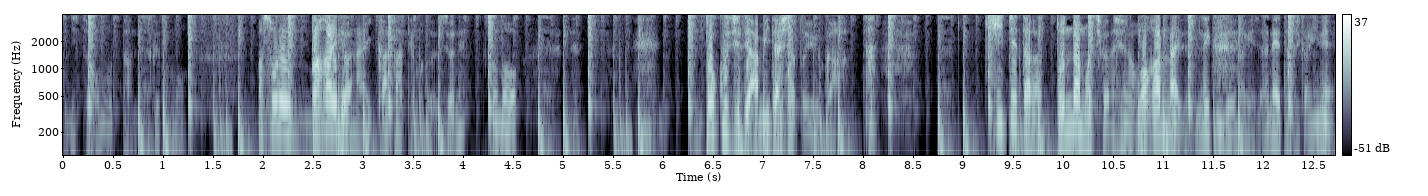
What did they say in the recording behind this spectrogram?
実は思ったんですけども。まあ、そればかりではない方ってことですよね。その、独自で編み出したというか、聞いてたらどんな持ち方してるのかわからないですね。聞いてるだけじゃね。確かにね。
